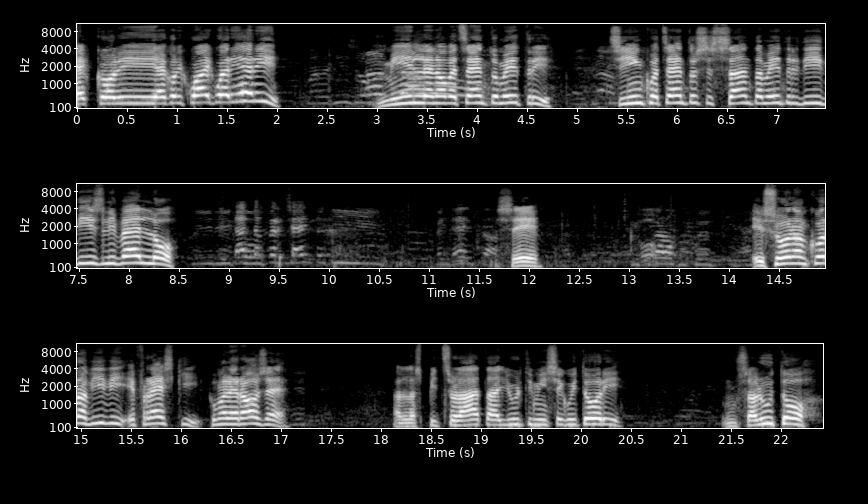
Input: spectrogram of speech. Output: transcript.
Eccoli, eccoli qua i guerrieri! 1900 metri, 560 metri di dislivello. 70% di pendenza. Sì. E sono ancora vivi e freschi come le rose. Alla spizzolata agli ultimi seguitori. Un saluto.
